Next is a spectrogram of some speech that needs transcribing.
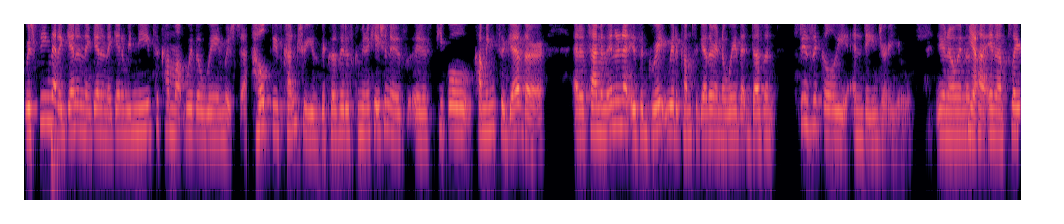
we're seeing that again and again and again we need to come up with a way in which to help these countries because it is communication it is it is people coming together at a time and the internet is a great way to come together in a way that doesn't physically endanger you you know in a yeah. in a place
